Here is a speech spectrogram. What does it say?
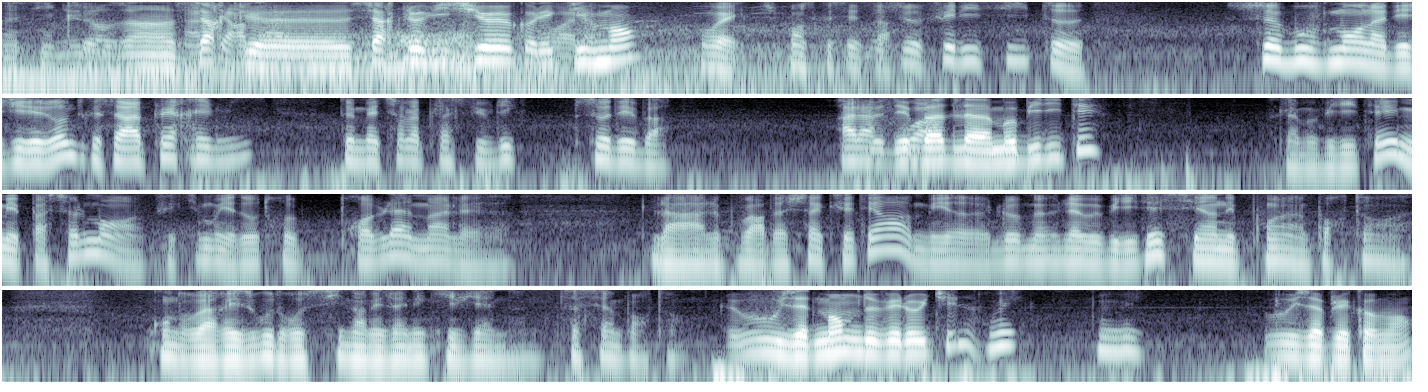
un On cycle. est dans un cercle, euh, cercle vicieux collectivement. Oui, je pense que c'est ça. Je félicite ce mouvement-là des Gilets jaunes parce que ça a permis de mettre sur la place publique ce débat. À la Le fois débat de la mobilité? la mobilité, mais pas seulement. Effectivement, il y a d'autres problèmes, hein, le, la- le pouvoir d'achat, etc. Mais euh, le- la mobilité, c'est un des points importants euh, qu'on doit résoudre aussi dans les années qui viennent. Ça, c'est important. Et vous, vous êtes membre de Vélo Utile? Oui, oui. Vous vous appelez comment?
